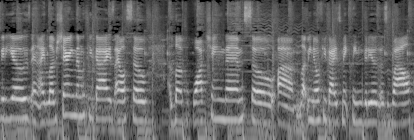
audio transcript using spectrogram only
Videos and I love sharing them with you guys. I also love watching them. So um, let me know if you guys make cleaning videos as well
